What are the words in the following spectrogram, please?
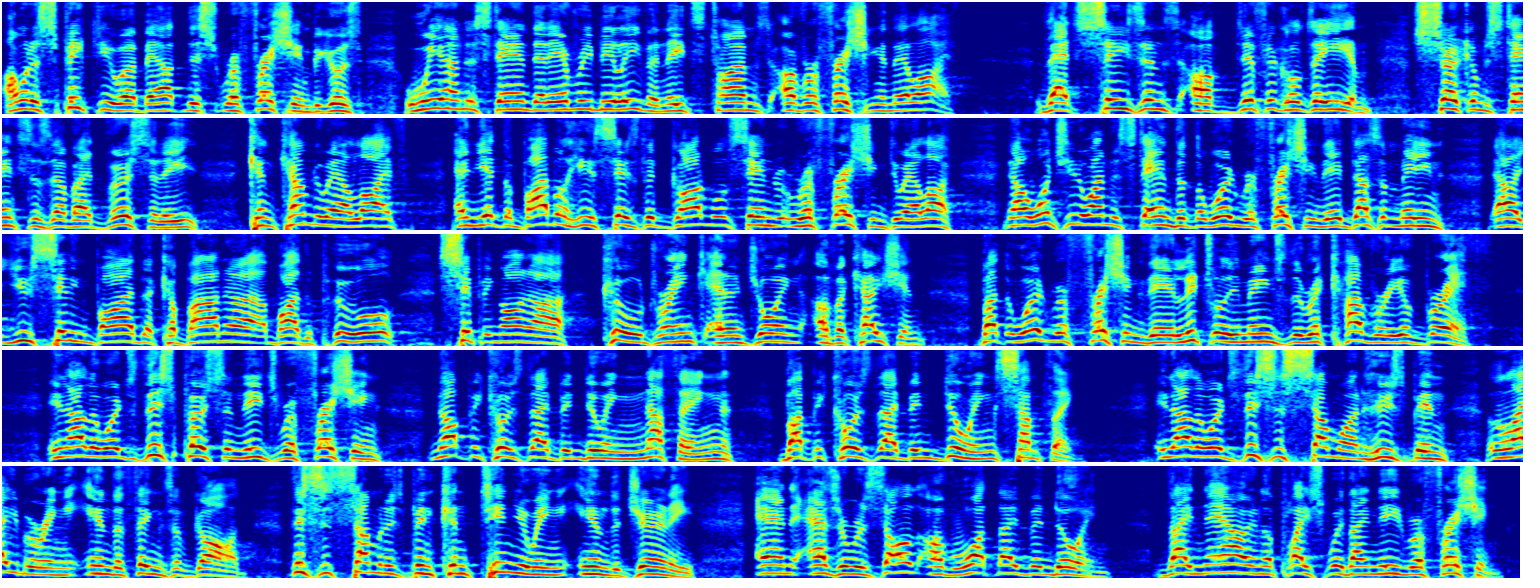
I want to speak to you about this refreshing because we understand that every believer needs times of refreshing in their life. That seasons of difficulty and circumstances of adversity can come to our life and yet the Bible here says that God will send refreshing to our life. Now, I want you to understand that the word refreshing there doesn't mean uh, you sitting by the cabana, by the pool, sipping on a cool drink and enjoying a vacation. But the word refreshing there literally means the recovery of breath. In other words, this person needs refreshing not because they've been doing nothing, but because they've been doing something. In other words, this is someone who's been laboring in the things of God. This is someone who's been continuing in the journey. And as a result of what they've been doing, they now in a place where they need refreshing.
